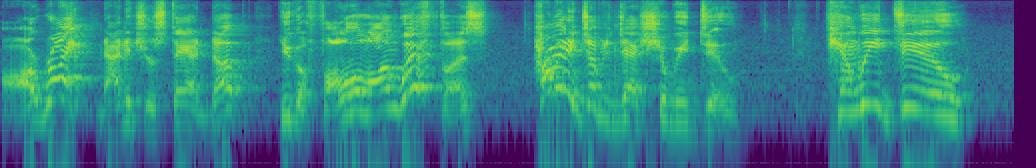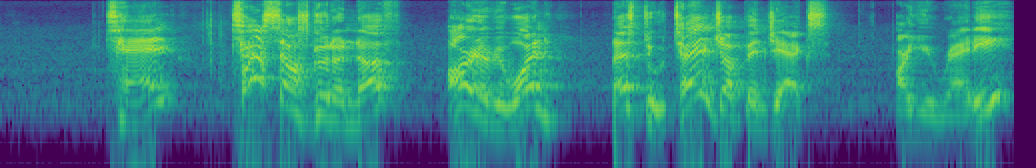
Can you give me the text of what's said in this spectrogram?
All right, now that you're stand up, you can follow along with us. How many jumping jacks should we do? Can we do 10? 10 sounds good enough. All right, everyone, let's do 10 jumping jacks. Are you ready?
